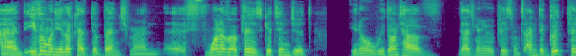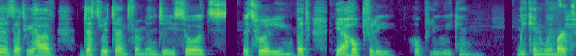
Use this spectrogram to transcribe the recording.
And even when you look at the bench, man, if one of our players get injured, you know, we don't have that many replacements, and the good players that we have just returned from injury, so it's it's worrying. But yeah, hopefully, hopefully we can we can win. But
